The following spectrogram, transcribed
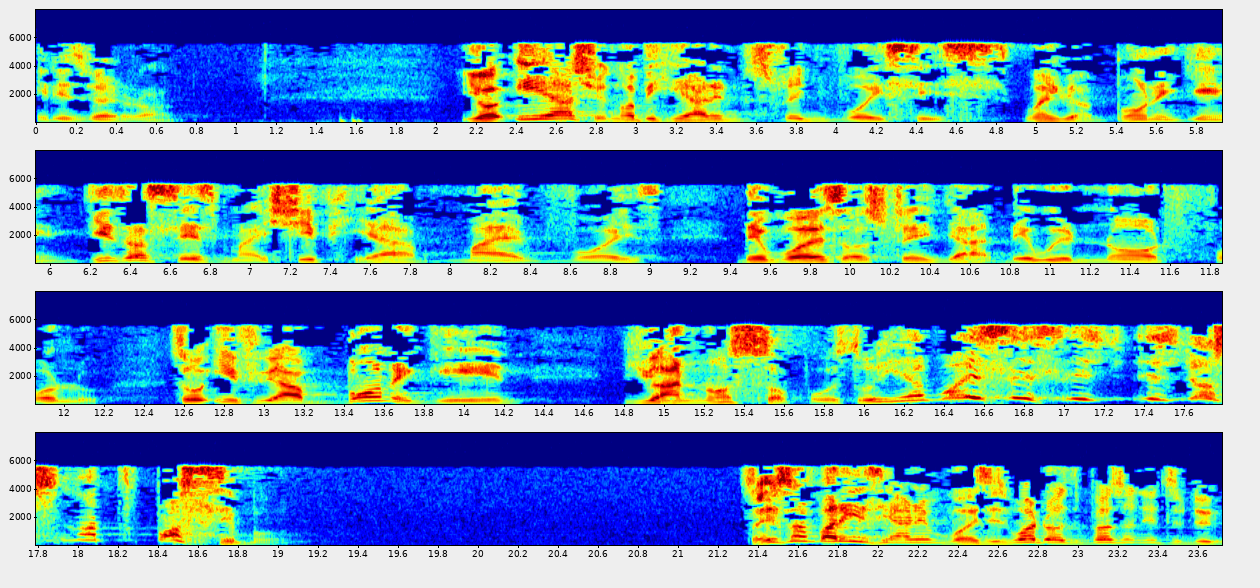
It is very wrong. Your ears should not be hearing strange voices when you are born again. Jesus says, My sheep hear my voice. The voice of stranger, they will not follow. So if you are born again, you are not supposed to hear voices. It's, it's just not possible. So if somebody is hearing voices, what does the person need to do?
